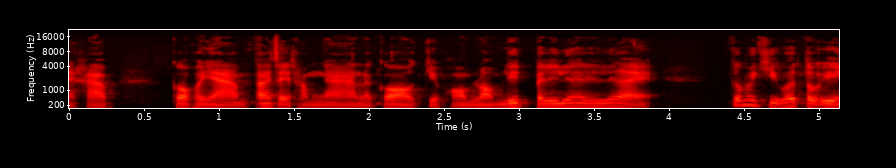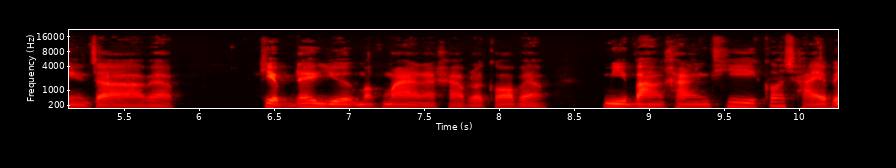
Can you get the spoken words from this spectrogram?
นะครับ ก็พยายามตั้งใจทำงาน แล้วก็เก็บหอมรอมริบไปเรื่อยๆก็ไม่คิดว่าตัวเองจะแบบเก็บได้เยอะมากๆนะครับ แล้วก็แบบมีบางครั้งที่ก็ใช้ไป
